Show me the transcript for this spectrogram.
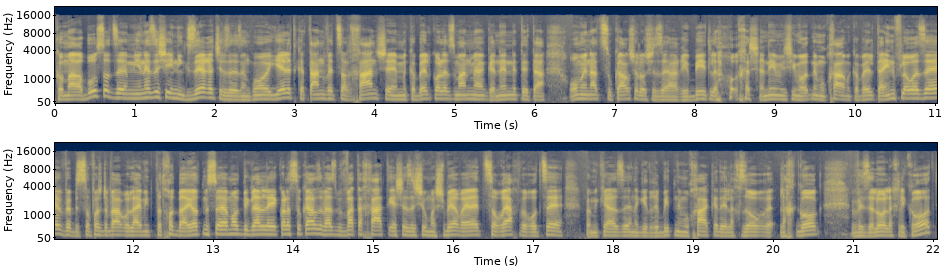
כלומר, הבורסות זה מין איזושהי נגזרת של זה, זה כמו ילד קטן וצרכן שמקבל כל הזמן מהגננת את האו מנת סוכר שלו, שזה הריבית לאורך השנים, שהיא מאוד נמוכה, הוא מקבל את האינפלואו הזה, ובסופו של דבר אולי מתפתחות בעיות מסוימות בגלל אה, כל הסוכר הזה, ואז בבת אחת יש איזשהו משבר והילד צורח ורוצה, במקרה הזה נגיד ריבית נמוכה כדי לחזור לחגוג, וזה לא הולך לקרות.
